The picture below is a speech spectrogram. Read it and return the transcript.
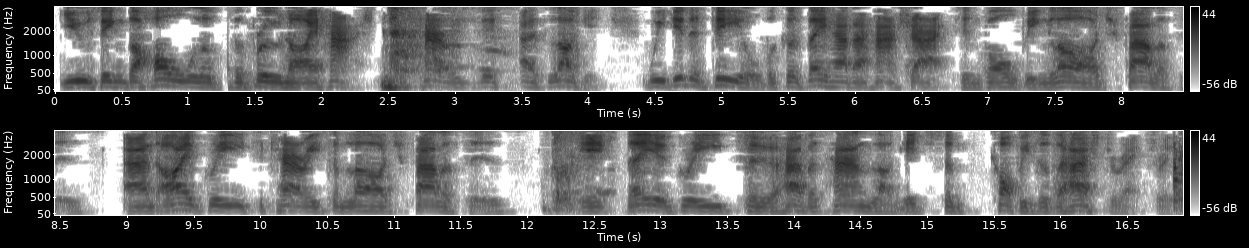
using the whole of the Brunei hash to carry this as luggage. We did a deal because they had a hash act involving large phalluses and I agreed to carry some large phalluses if they agreed to have as hand luggage some copies of the hash directory.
